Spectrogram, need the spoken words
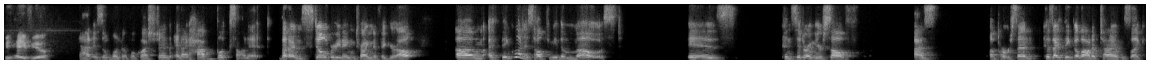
behavior? That is a wonderful question, and I have books on it that I'm still reading, trying to figure out. Um, I think what has helped me the most is considering yourself as a person because I think a lot of times like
